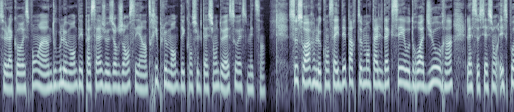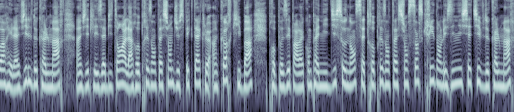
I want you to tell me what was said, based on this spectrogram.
Cela correspond à un doublement des passages aux urgences et à un triplement des consultations de SOS médecins. Ce soir, le conseil départemental d'accès aux droits du Haut-Rhin, l'association Espoir et la ville de Colmar invitent les habitants à la représentation du spectacle Un corps qui bat, proposé par la compagnie Dissonance. Cette représentation s'inscrit dans les initiatives de Colmar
